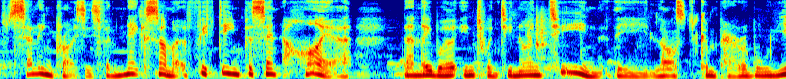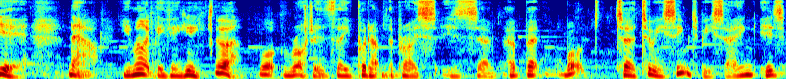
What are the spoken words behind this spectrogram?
selling prices for next summer are 15% higher than they were in 2019, the last comparable year. Now, you might be thinking, oh, what rotters, they put up the price. Is, uh, uh, but what uh, TUI seem to be saying is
